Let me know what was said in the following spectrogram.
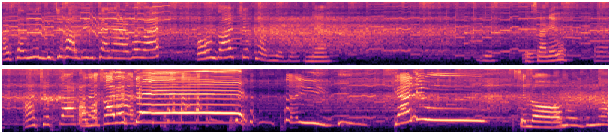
Hasan'ın gıcık aldığı bir tane araba var. Onun daha çıkmadı dedi. Ne? Dur. Efsanevi. Evet. Aa çıktı arkadaşlar. Allah kahretsin. Geliyor. Selam. Ama öldüm lan.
